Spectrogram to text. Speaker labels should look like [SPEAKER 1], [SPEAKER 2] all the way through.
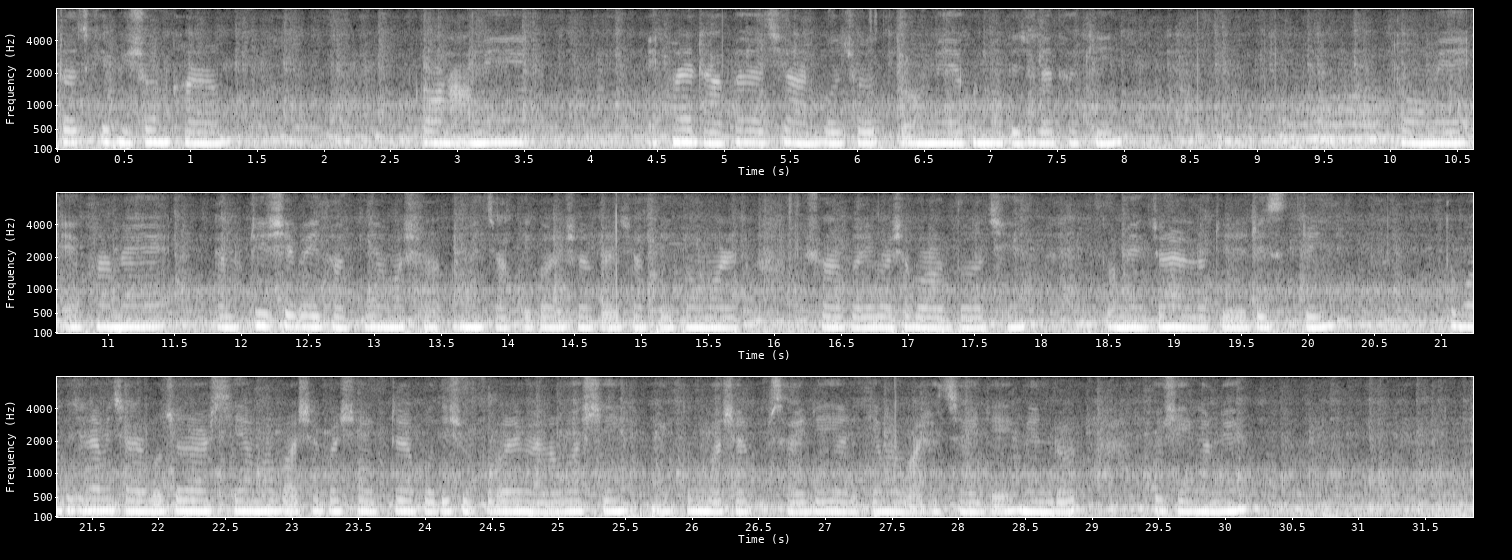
[SPEAKER 1] মনটা আজকে ভীষণ খারাপ। কারণ আমি এখানে ঢাকায় আছি আট বছর, তো আমি এখন মতিঝিলে থাকি। তো আমি এখানে এলটি হিসেবেই থাকি। আমার আমি চাকরি করি, সরকারি চাকরি, তো আমার সরকারি বাসা বরাদ্দ আছে। তো আমি একজন এলটি স্ত্রী। তো মতিঝিলে আমি চার বছর আসছি। আমার বাসার পাশে একটা প্রতি শুক্রবারে মেলা বসে। একদম বাসার সাইডেই আর কি, আমার বাসার সাইডে মেন রোড তো সেখানে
